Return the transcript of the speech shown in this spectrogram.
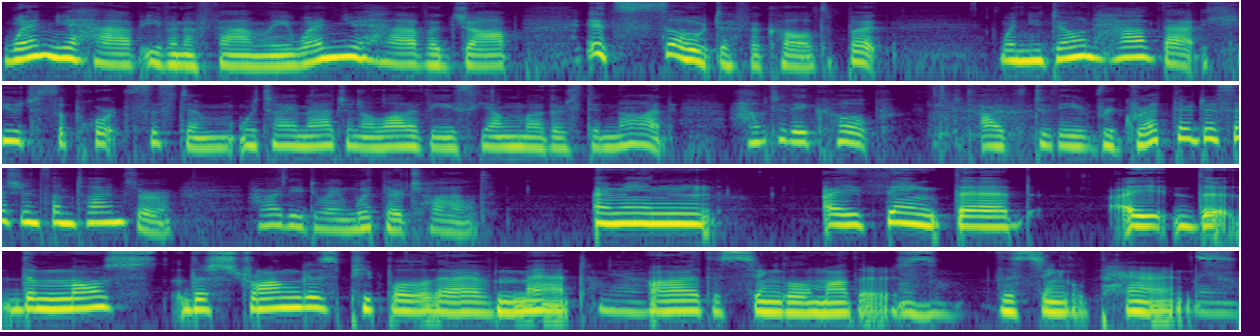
when you have even a family, when you have a job. It's so difficult. But when you don't have that huge support system, which I imagine a lot of these young mothers did not, how do they cope? Are, do they regret their decision sometimes, or how are they doing with their child? I mean, I think that I the the most the strongest people that I've met Yeah. are the single mothers, the single parents,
